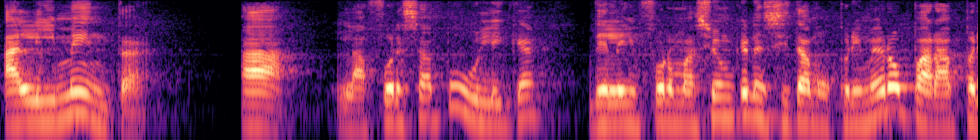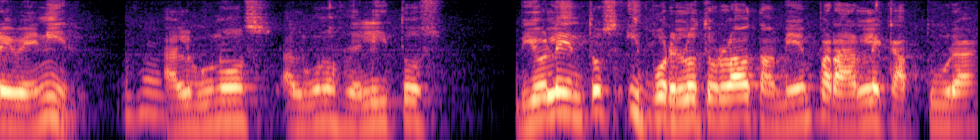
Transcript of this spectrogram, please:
alimenta a la fuerza pública de la información que necesitamos, primero para prevenir algunos, algunos delitos violentos y por el otro lado también para darle captura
